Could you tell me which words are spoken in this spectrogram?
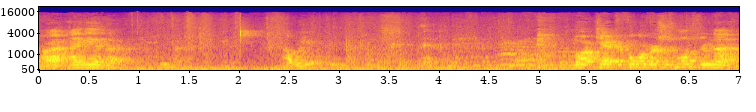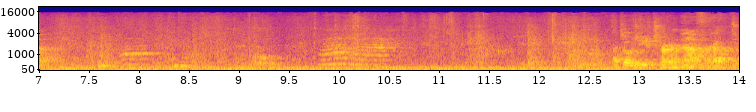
All right, hang in there. I will. Mark chapter 4, verses 1 through 9. I told you to turn and I forgot to.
